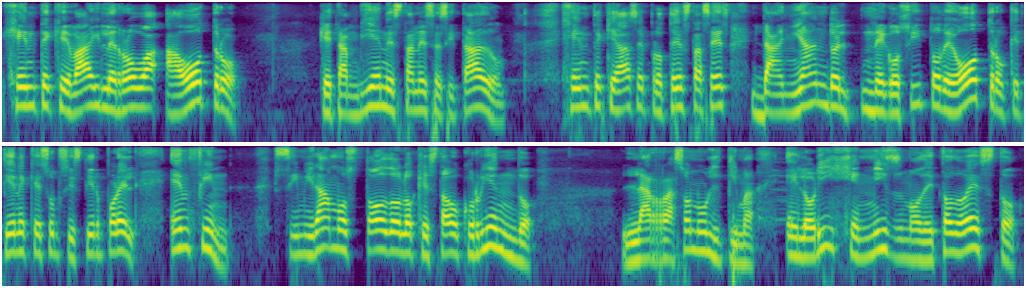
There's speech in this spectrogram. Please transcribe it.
gente que va y le roba a otro, que también está necesitado, Gente que hace protestas es dañando el negocito de otro que tiene que subsistir por él. En fin, si miramos todo lo que está ocurriendo, la razón última, el origen mismo de todo esto,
